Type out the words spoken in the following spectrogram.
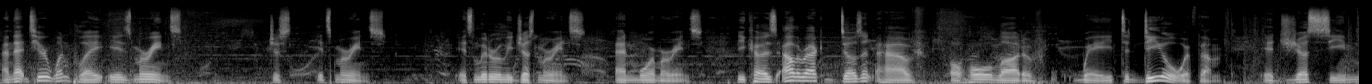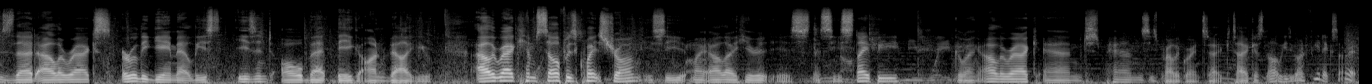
And that tier 1 play is Marines. Just, it's Marines. It's literally just Marines. And more Marines because Alarak doesn't have a whole lot of way to deal with them. It just seems that Alarak's early game, at least, isn't all that big on value. Alarak himself is quite strong. You see, my ally here is, let's see, Snipey, going Alarak, and Pans, he's probably going to Tychus. No, he's going Phoenix, alright.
